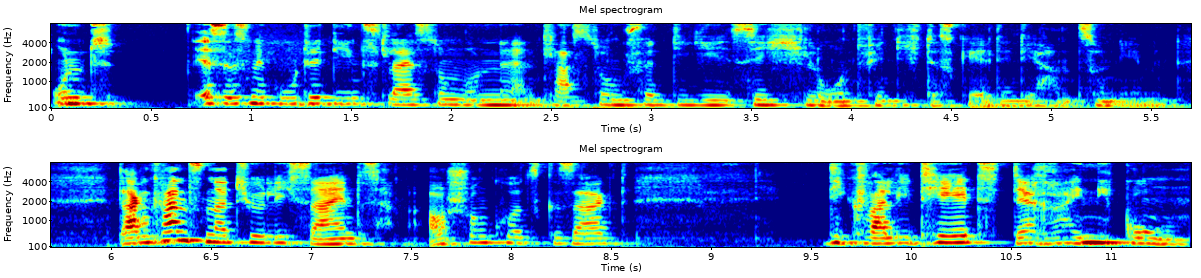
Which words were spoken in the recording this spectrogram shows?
Und es ist eine gute Dienstleistung und eine Entlastung, für die sich lohnt, finde ich, das Geld in die Hand zu nehmen. Dann kann es natürlich sein, das haben wir auch schon kurz gesagt, die Qualität der Reinigung.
